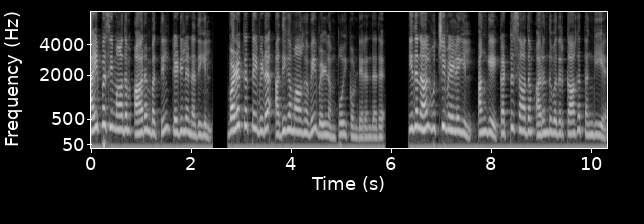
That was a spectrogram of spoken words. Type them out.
ஐப்பசி மாதம் ஆரம்பத்தில் கெடில நதியில் வழக்கத்தை விட அதிகமாகவே வெள்ளம் போய்க் கொண்டிருந்தது. இதனால் உச்சி வேளையில் அங்கே கட்டுசாதம் அருந்துவதற்காக தங்கிய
